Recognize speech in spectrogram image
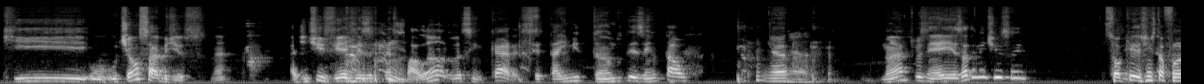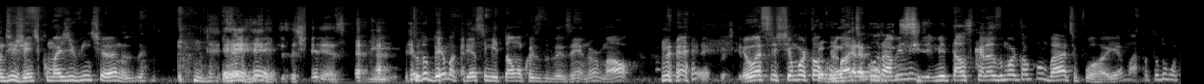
que o, o Tião sabe disso, né? A gente vê às vezes a criança falando assim, cara, você está imitando o desenho tal. É. Não é? Tipo assim, é exatamente isso aí. Só que a gente tá falando de gente com mais de 20 anos. né? É, essa diferença. E tudo bem uma criança imitar uma coisa do desenho, é normal. É, pode crer. Eu assistia Mortal é Kombat e adorava imitar os caras do Mortal Kombat, porra, ia matar todo mundo.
